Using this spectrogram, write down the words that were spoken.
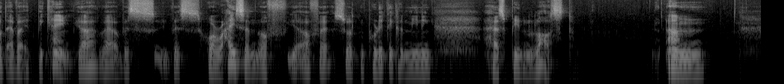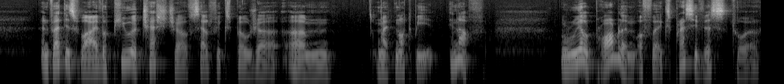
whatever it became, yeah, where this, this horizon of, yeah, of a certain political meaning has been lost. Um, and that is why the pure gesture of self exposure um, might not be enough. The real problem of the expressivist or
